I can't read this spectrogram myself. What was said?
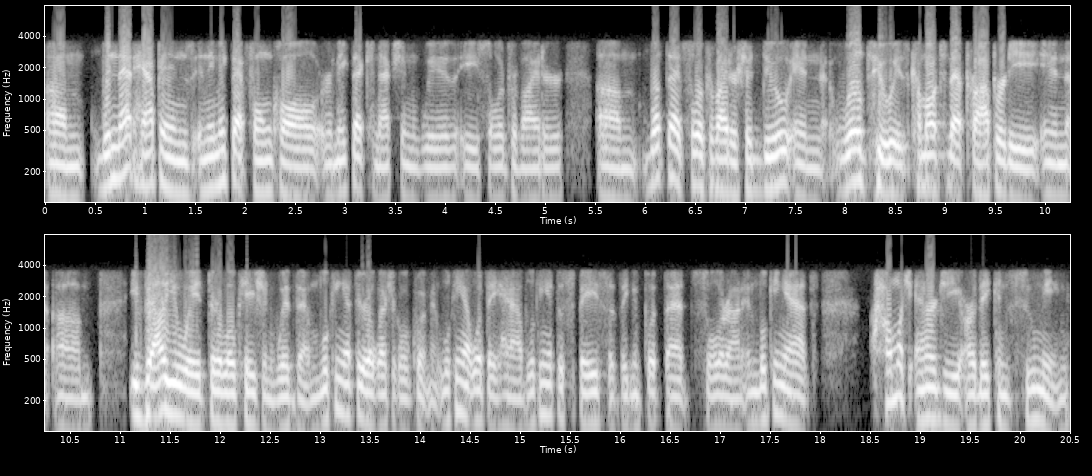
Um, when that happens and they make that phone call or make that connection with a solar provider, um, what that solar provider should do and will do is come out to that property and um, evaluate their location with them, looking at their electrical equipment, looking at what they have, looking at the space that they can put that solar on, and looking at how much energy are they consuming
